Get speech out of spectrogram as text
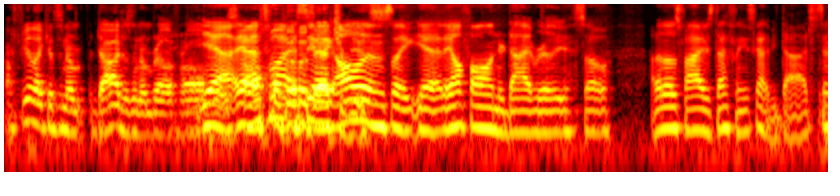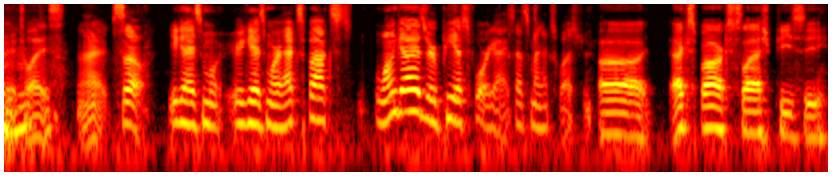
I feel like it's an um, Dodge is an umbrella for all. yeah, those, yeah. That's why I see like all of attributes. them's like yeah, they all fall under dive really. So out of those five, it's definitely it's got to be Dodge. It's in Mm-hmm. there twice. All right, so you guys more are you guys more Xbox One guys or PS4 guys? That's my next question. Uh, Xbox slash PC.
